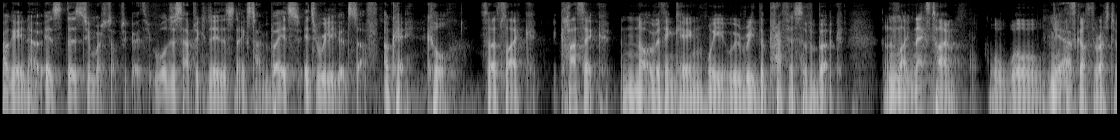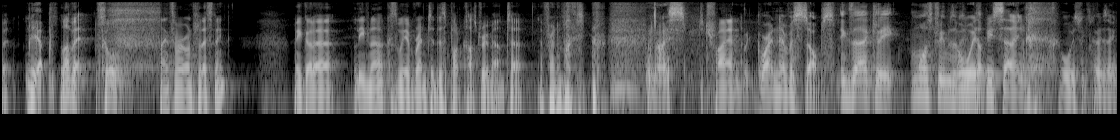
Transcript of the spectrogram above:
Okay, no, it's there's too much stuff to go through. We'll just have to continue this next time. But it's it's really good stuff. Okay, cool. So it's like classic, not overthinking. We we read the preface of a book, and it's like hmm. next time we'll we'll, we'll Yeah. discuss the rest of it. Yep. Love it. Cool. Thanks everyone for listening. We got to leave now because we have rented this podcast room out to a friend of mine Nice. to try and The grind never stops. Exactly. More streams of Always be selling. Always be closing.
